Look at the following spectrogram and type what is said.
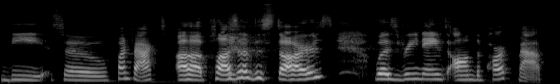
the so fun fact, uh Plaza of the Stars was renamed on the park map.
